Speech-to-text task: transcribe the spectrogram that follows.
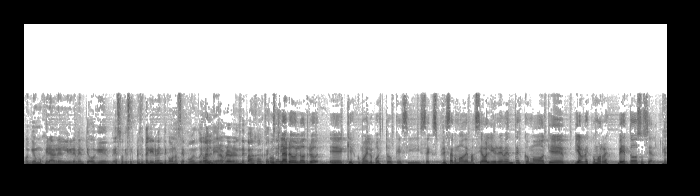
o que mujeres hablen libremente, o que eso, que se exprese tan libremente como, no sé, pues, cuando en O- las medias hombres hablan de pajas, O ¿cachai? claro, lo otro eh, que es como el opuesto, que si se expresa como demasiado libremente es como que pierdes como respeto social. ¿Cachai?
